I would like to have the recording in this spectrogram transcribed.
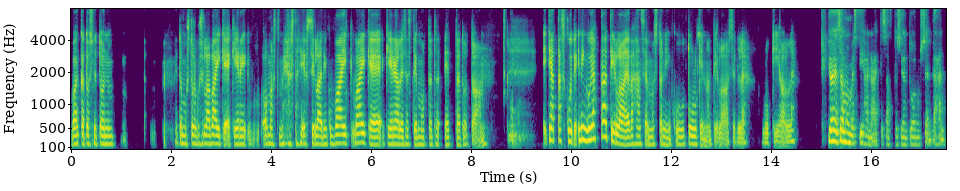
vaikka tuossa nyt on että on minusta on vaikea kirja, omasta mielestäni, jos sillä niin kuin vaikea kirjallisesti, mutta että, että tota, jättäisi kuiten, niin kuin jättää tilaa ja vähän semmoista niin kuin tulkinnan tilaa sille lukijalle. Joo, ja se on mun mielestä ihanaa, että sä oot tosiaan tuonut sen tähän,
